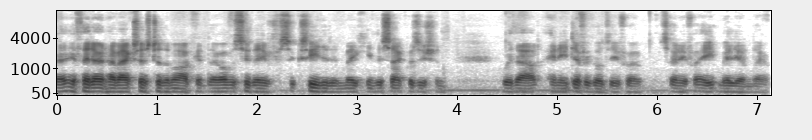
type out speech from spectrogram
uh, if they don't have access to the market. Though obviously they've succeeded in making this acquisition without any difficulty for it's only for 8 million though.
